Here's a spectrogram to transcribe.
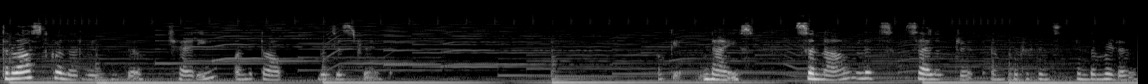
The last color will be the cherry on the top which is red. Okay, nice. So now let's select it and put it in, in the middle.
